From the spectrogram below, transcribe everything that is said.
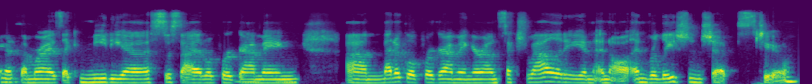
kind of summarize like media societal programming um, medical programming around sexuality and, and all and relationships too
